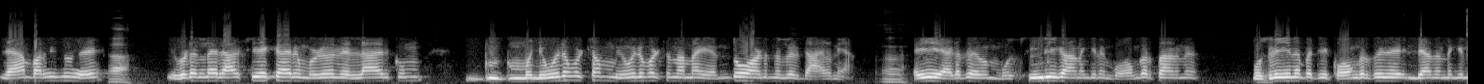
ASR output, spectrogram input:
ഞാൻ പറയുന്നത് ഇവിടെയുള്ള രാഷ്ട്രീയക്കാർ മുഴുവൻ എല്ലാവർക്കും ന്യൂനപക്ഷം ന്യൂനപക്ഷം എന്ന് പറഞ്ഞാൽ എന്തോ ആണെന്നുള്ളൊരു ധാരണയാണ്. ഈ ഇടത് മുസ്ലിം ലീഗ് ആണെങ്കിലും കോൺഗ്രസ് ആണെന്ന് മുസ്ലിം ലീഗിനെ പറ്റി കോൺഗ്രസ് ഇല്ല എന്നുണ്ടെങ്കിൽ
